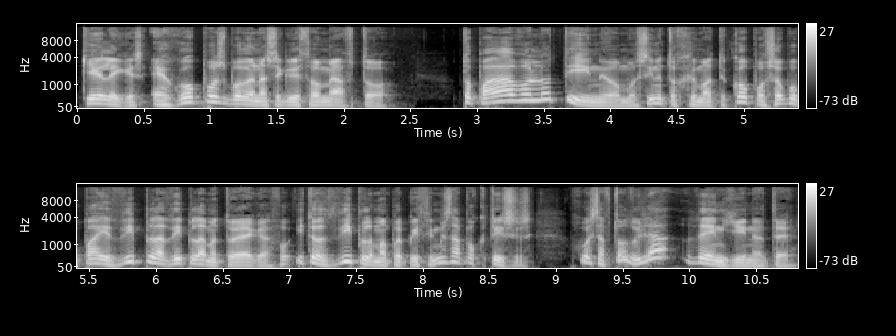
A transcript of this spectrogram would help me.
και έλεγες Εγώ πώς μπορώ να συγκριθώ με αυτό; Το παράβολο τι είναι όμως, είναι το χρηματικό ποσό που πάει δίπλα-δίπλα με το έγγραφο ή το δίπλωμα που επιθυμείς να αποκτήσεις. Χωρίς αυτό δουλειά δεν γίνεται.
